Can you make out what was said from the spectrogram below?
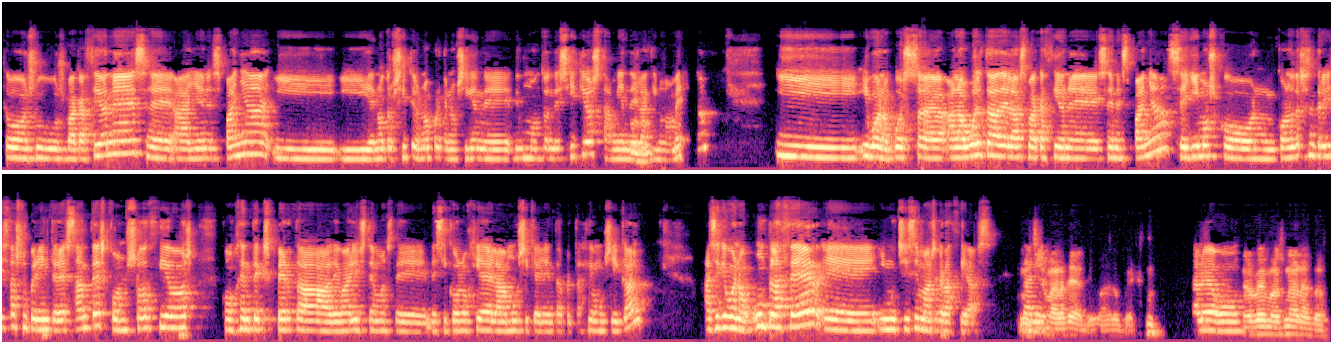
con sus vacaciones eh, ahí en España y, en otros sitios, ¿no? porque nos siguen de, un montón de sitios, también de Latinoamérica. Y, bueno, pues eh, a, la vuelta de las vacaciones en España seguimos con, otras entrevistas súper interesantes, con socios, con gente experta de varios temas de, psicología de la música y la interpretación musical. Así que bueno, un placer eh, y muchísimas gracias. Muchísimas gracias, Guadalupe. Hasta luego. Nos vemos, un abrazo.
